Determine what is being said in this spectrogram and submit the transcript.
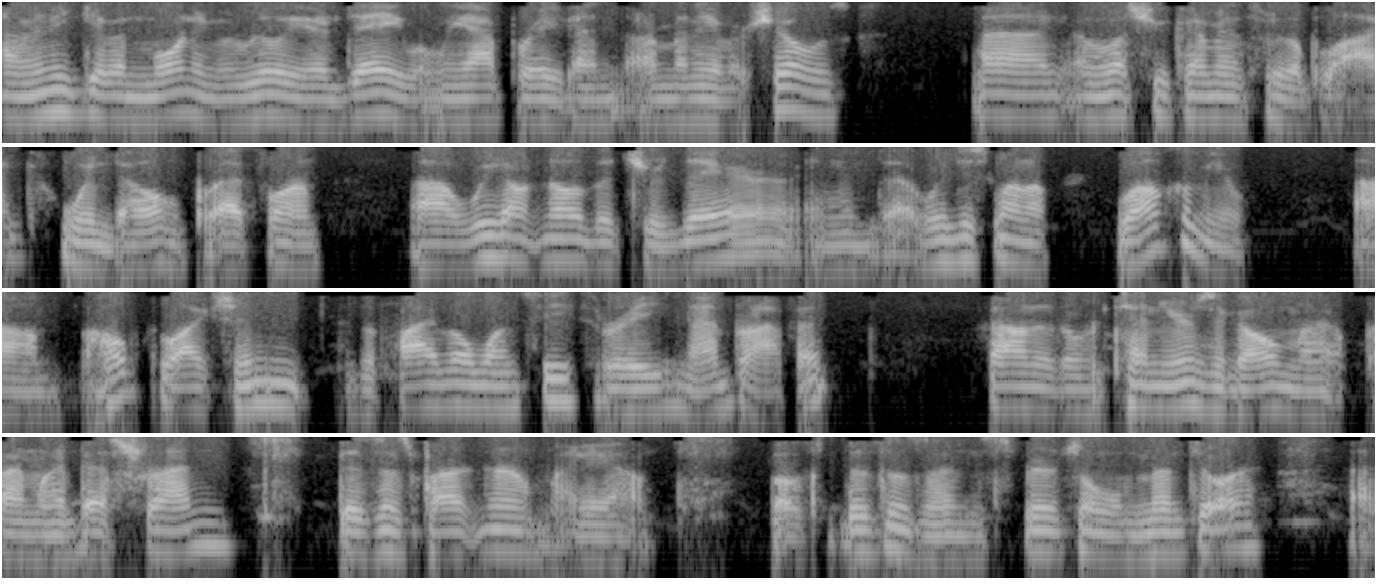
on any given morning or really a day when we operate on our many of our shows, uh, unless you come in through the blog window platform, uh, we don't know that you're there, and uh, we just want to welcome you. Um, Hope Collection is a 501c3 nonprofit founded over 10 years ago my, by my best friend, business partner, my uh, both business and spiritual mentor, uh,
